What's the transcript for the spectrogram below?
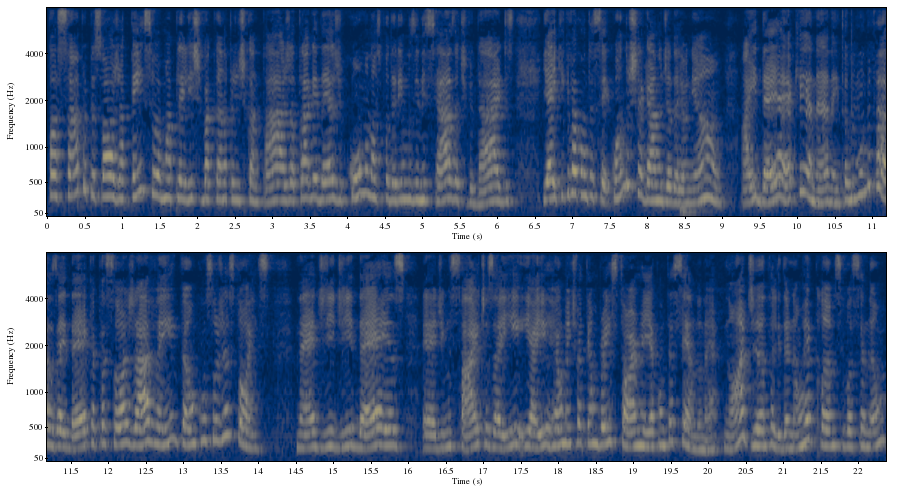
passar para o pessoal, já pense uma playlist bacana para a gente cantar, já traga ideias de como nós poderíamos iniciar as atividades. E aí, o que, que vai acontecer? Quando chegar no dia da reunião, a ideia é que, né, nem todo mundo faz, a ideia é que a pessoa já vem, então, com sugestões. Né, de, de ideias, é, de insights aí, e aí realmente vai ter um brainstorm aí acontecendo, né? Não adianta, líder, não reclame se você não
